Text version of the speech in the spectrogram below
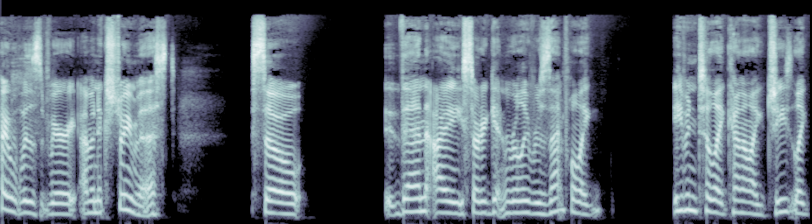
I was very, I'm an extremist. So then I started getting really resentful, like even to like kind of like, Jesus, like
